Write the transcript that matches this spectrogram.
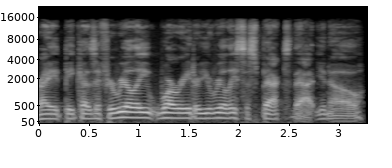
right? Because if you're really worried or you really suspect that, you know,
